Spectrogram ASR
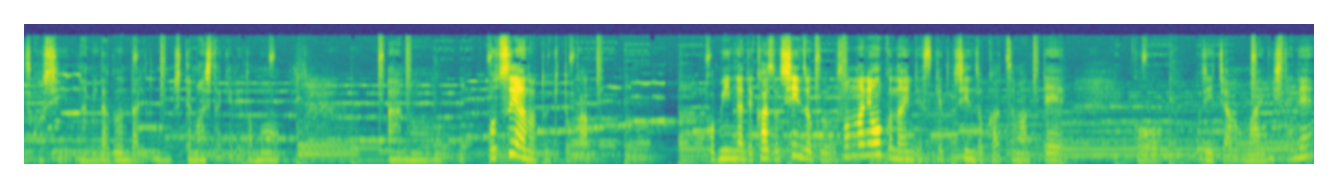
少し涙ぐんだりもしてましたけれどもあのお通夜の時とかこうみんなで家族親族そんなに多くないんですけど親族集まってこうおじいちゃんを前にしてね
